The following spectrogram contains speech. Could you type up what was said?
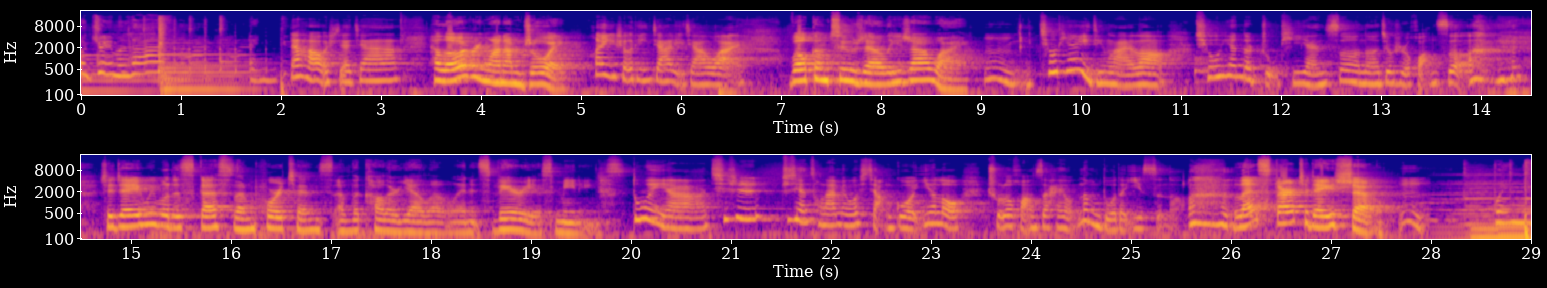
your dream alive. 大家好，我是佳佳， Hello everyone, I'm Joy. 欢迎收听家里家外。 Welcome to Jali Jawai. 嗯，秋天已经来了，秋天的主题颜色呢就是黄色。 Today we will discuss the importance of the color yellow and its various meanings. 对呀，其实之前从来没有想过，yellow 除了黄色还有那么多的意思呢。 Let's start today's show. When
